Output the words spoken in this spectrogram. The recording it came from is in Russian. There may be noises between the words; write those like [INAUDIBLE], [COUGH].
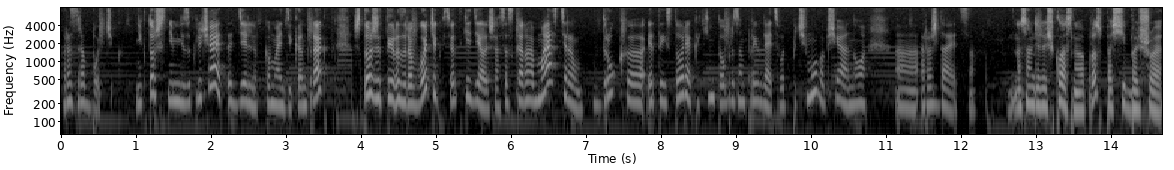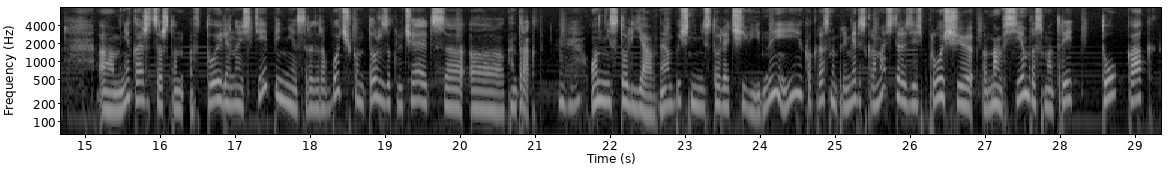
разработчик. Никто же с ним не заключает отдельно в команде контракт. Что же ты, разработчик, все-таки делаешь? А со скоромастером вдруг э, эта история каким-то образом проявляется. Вот почему вообще оно а, рождается? На самом деле очень классный вопрос, спасибо большое. А, мне кажется, что в той или иной степени с разработчиком тоже заключается а, контракт. Угу. Он не столь явный, обычно не столь очевидный, и как раз на примере скромастера здесь проще нам всем рассмотреть то, как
